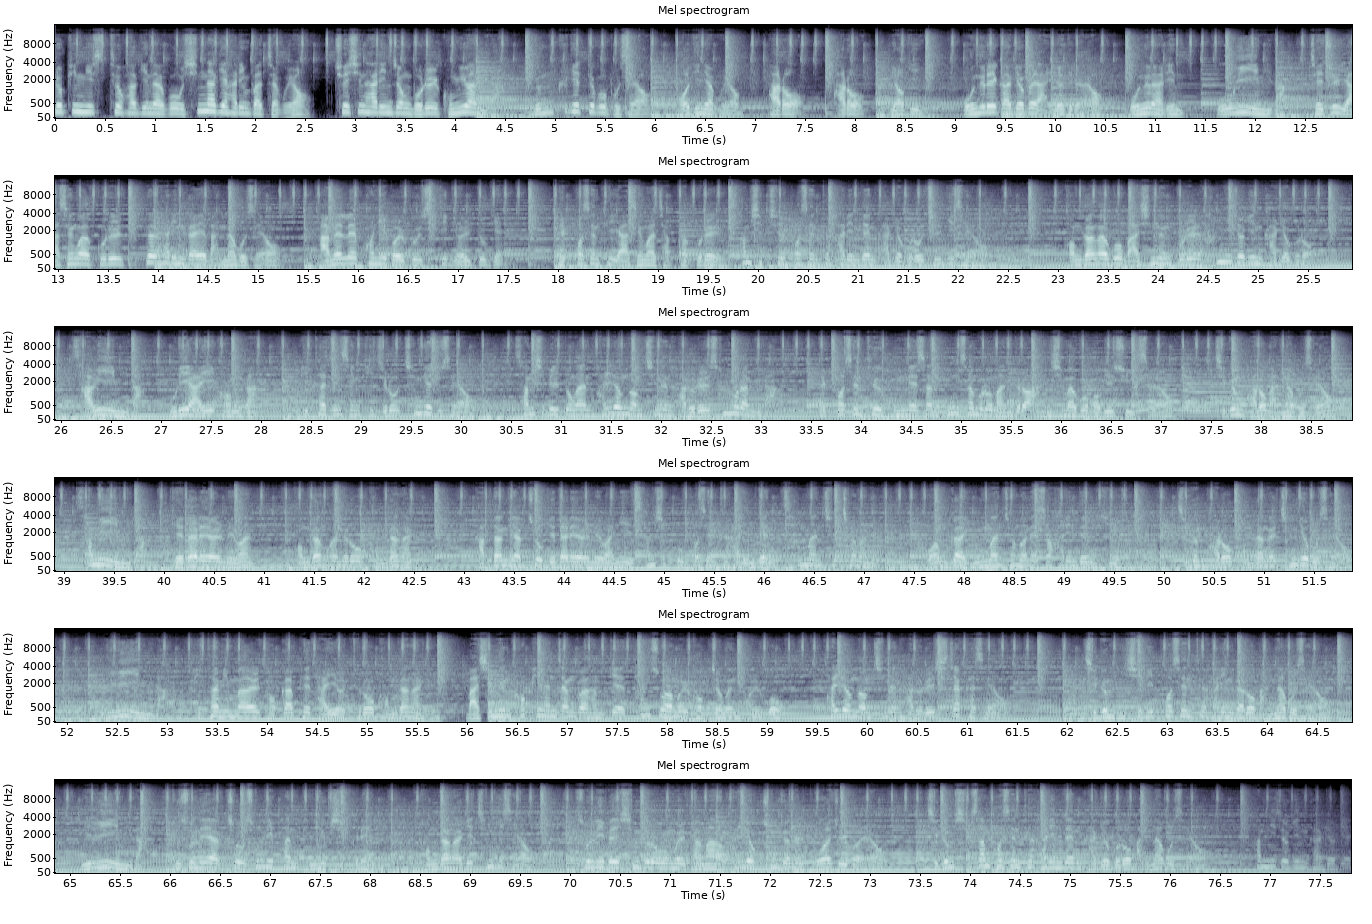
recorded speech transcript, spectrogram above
쇼핑 리스트 확인하고 신나게 할인받자고요. 최신 할인 정보를 공유합니다. 눈 크게 뜨고 보세요. 어디냐고요? 바로 바로 여기. 오늘의 가격을 알려드려요. 오늘 할인 5위입니다. 제주 야생화 꿀을 특별 할인가에 만나보세요. 아멜레 퍼니벌꿀 스틱 12개. 100% 야생화 잡화꿀을 37% 할인된 가격으로 즐기세요. 건강하고 맛있는 꿀을 합리적인 가격으로 4위입니다. 우리 아이 건강 비타진생 키즈로 챙겨주세요. 30일 동안 활력 넘치는 하루를 선물합니다. 100% 국내산 홍삼으로 만들어 안심하고 먹일 수 있어요. 지금 바로 만나보세요. 3위입니다. 게달의 열매완 건강환으로 건강하게 갑당약초 게달의 열매완이 39% 할인된 37,000원에 원가 61,000원에서 할인된 기회 지금 바로 건강을 챙겨보세요. 2위입니다. 비타민 마을 덕카페 다이어트로 건강하게 맛있는 커피 한 잔과 함께 탄수화물 걱정은 덜고 활력 넘치는 하루를 시작하세요. 지금 22% 할인가로 만나보세요. 1위입니다. 두 손의 약초 솔잎 한 160g 건강하게 챙기세요. 솔잎의 싱그러움을 담아 활력 충전을 도와줄 거예요. 지금 13% 할인된 가격으로 만나보세요. 합리적인 가격에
